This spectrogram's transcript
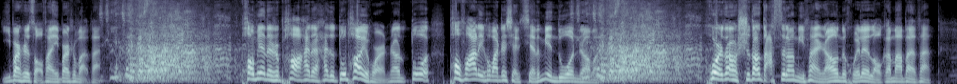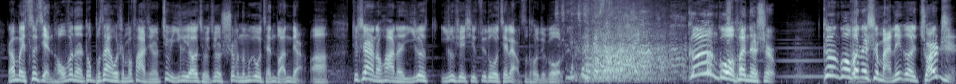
一半是早饭，一半是晚饭。泡面的是泡，还得还得多泡一会儿，你知道多泡发了以后吧，这显显得面多，你知道吗？或者到食堂打四两米饭，然后呢回来老干妈拌饭，然后每次剪头发呢都不在乎什么发型，就一个要求，就是师傅能不能给我剪短点啊？就这样的话呢，一个一个学期最多剪两次头就够了。更过分的是，更过分的是买那个卷纸，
